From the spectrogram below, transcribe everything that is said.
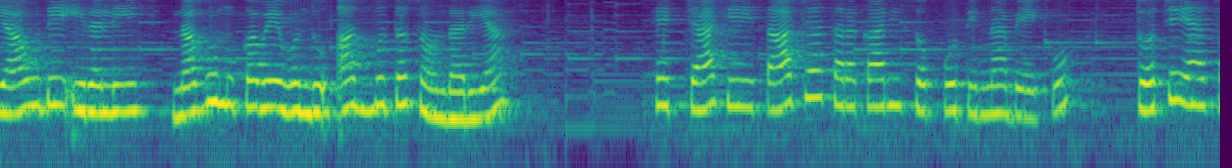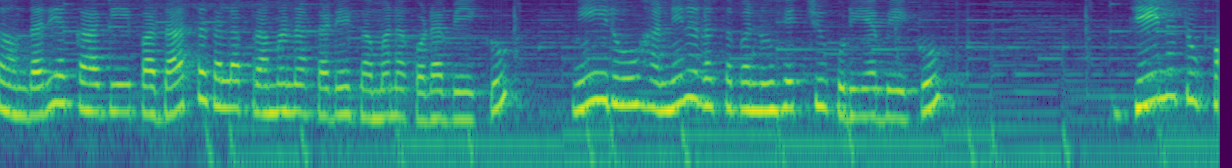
ಯಾವುದೇ ಇರಲಿ ನಗು ಮುಖವೇ ಒಂದು ಅದ್ಭುತ ಸೌಂದರ್ಯ. ಹೆಚ್ಚಾಗಿ ತಾಜಾ ತರಕಾರಿ ಸೊಪ್ಪು ತಿನ್ನಬೇಕು. ತ್ವಚೆಯ ಸೌಂದರ್ಯಕ್ಕಾಗಿ ಪದಾರ್ಥಗಳ ಪ್ರಮಾಣ ಕಡೆ ಗಮನ ಕೊಡಬೇಕು. ನೀರು, ಹಣ್ಣಿನ ರಸವನ್ನು ಹೆಚ್ಚು ಕುಡಿಯಬೇಕು. ಜೇನುತುಪ್ಪ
